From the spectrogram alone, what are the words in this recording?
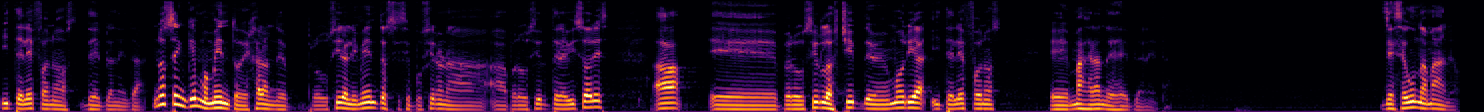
y teléfonos del planeta. No sé en qué momento dejaron de producir alimentos y se pusieron a, a producir televisores, a eh, producir los chips de memoria y teléfonos eh, más grandes del planeta. De segunda mano.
